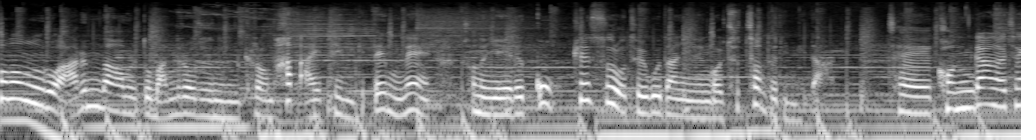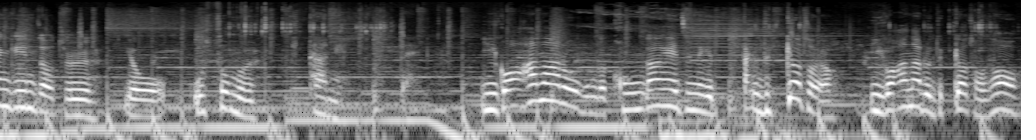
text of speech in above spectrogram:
천 원으로 아름다움을 또 만들어주는 그런 핫 아이템이기 때문에 저는 얘를 꼭 필수로 들고 다니는 걸 추천드립니다. 제 건강을 챙긴져 줄요 오쏘물 비타민. 네. 이거 하나로 뭔가 건강해지는 게 딱 느껴져요. 이거 하나로 느껴져서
